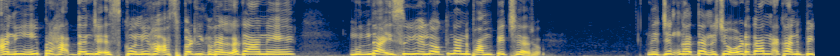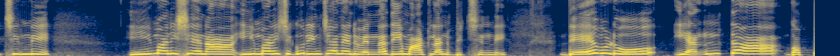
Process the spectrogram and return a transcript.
అని ప్రార్థన చేసుకొని హాస్పిటల్కి వెళ్ళగానే ముందు ఐసీయూలోకి నన్ను పంపించారు. నిజంగా తను చూడగా నాకు అనిపించింది ఈ మనిషేనా? ఈ మనిషి గురించే నేను విన్నది మాటలు అనిపించింది. దేవుడు ఎంత గొప్ప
